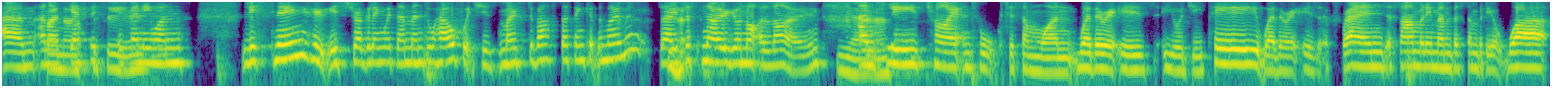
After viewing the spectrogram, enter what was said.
Nice. Um, and so I nice guess if, if anyone's listening who is struggling with their mental health, which is most of us, I think, at the moment. So yeah. just know you're not alone. Yeah. And please try and talk to someone, whether it is your GP, whether it is a friend, a family member, somebody at work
